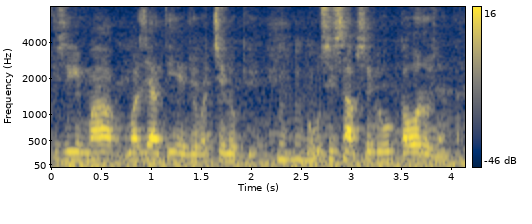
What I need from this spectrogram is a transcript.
किसी की माँ मर जाती है जो बच्चे लोग की तो उस हिसाब से भी वो कवर हो जाता है।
